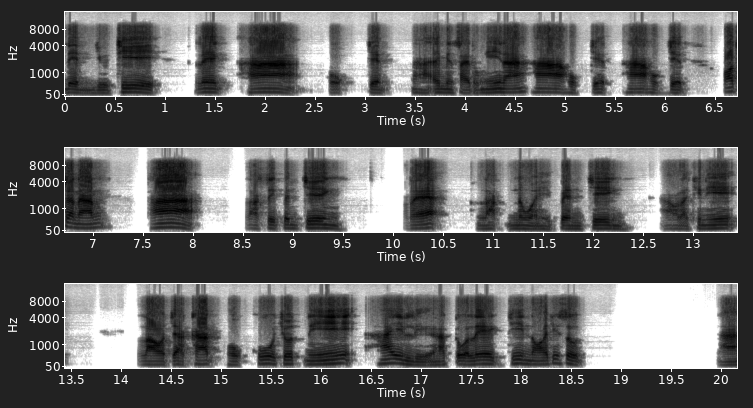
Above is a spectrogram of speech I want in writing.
เด่นอยู่ที่เลข 5 6 7นะแอดมินใส่ตรงนี้นะ 5 6 7 5 6 7 เพราะฉะนั้นถ้าหลักสิบเป็นจริง และหลักหน่วยเป็นจริง เอาละทีนี้ เราจะคัด 6 คู่ชุดนี้ ให้เหลือตัวเลขที่น้อยที่สุดนะ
